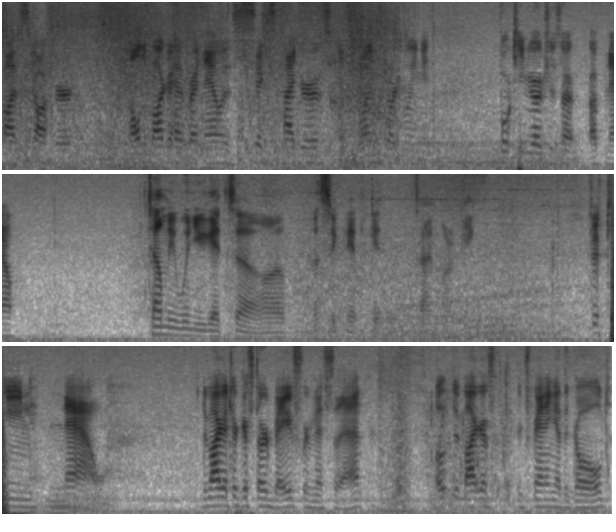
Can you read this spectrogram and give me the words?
five Stalker. All Dimaga has right now is six Hydros and one Darkling. 14 Roaches are up now. Tell me when you get to um, a significant time marking. 15 now. Dimaga took his third base, we missed that. Oh, the Dimaga's expanding at the gold.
